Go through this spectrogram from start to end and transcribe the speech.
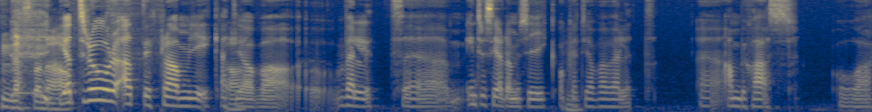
nästan har haft? Jag tror att det framgick att Ja. jag var väldigt eh, intresserad av musik och Mm. att jag var väldigt eh, ambitiös. Och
